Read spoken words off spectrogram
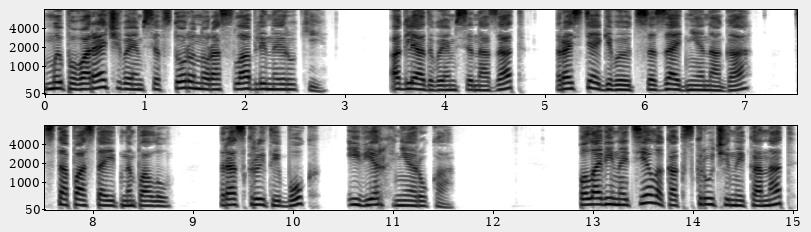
Мы поворачиваемся в сторону расслабленной руки. Оглядываемся назад, растягиваются задняя нога, стопа стоит на полу, раскрытый бок и верхняя рука. Половина тела, как скрученный канат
